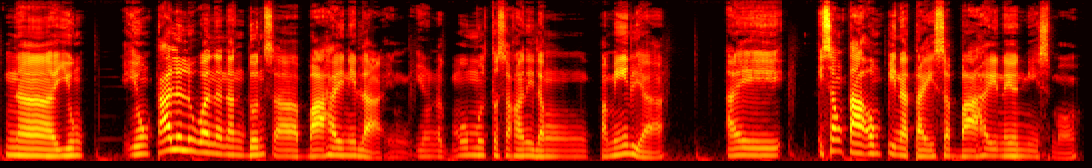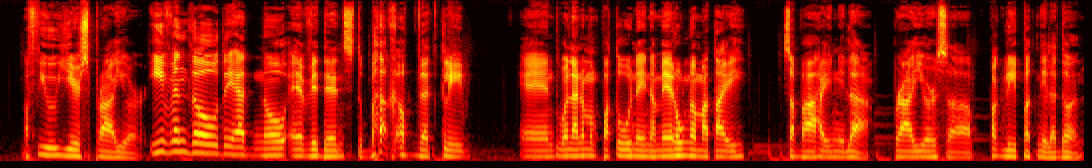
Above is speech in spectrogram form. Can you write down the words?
na yung yung kaluluwa na nandun sa bahay nila, yung nagmumulto sa kanilang pamilya, ay isang taong pinatay sa bahay na yun mismo a few years prior. Even though they had no evidence to back up that claim and wala namang patunay na merong namatay sa bahay nila prior sa paglipat nila doon.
